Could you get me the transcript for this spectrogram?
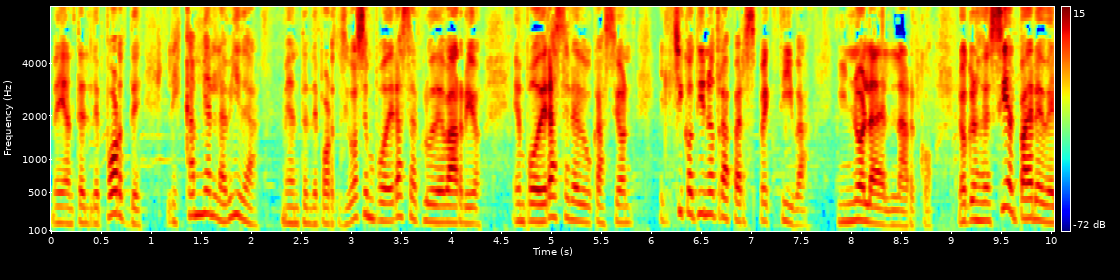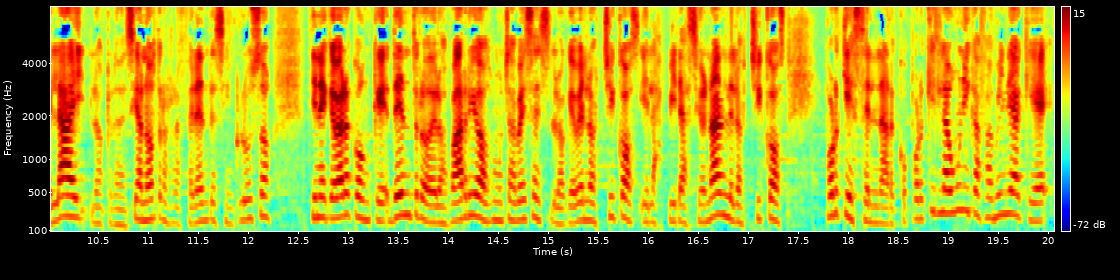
mediante el deporte. Les cambian la vida mediante el deporte. Si vos empoderás al club de barrio, empoderás a la educación, el chico tiene otra perspectiva y no la del narco. Lo que nos decía el padre Belay, lo que nos decían otros referentes incluso, tiene que ver con que dentro de los barrios muchas veces lo que ven los chicos y el aspiracional de los chicos, ¿por qué es el narco? Porque es la única familia que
